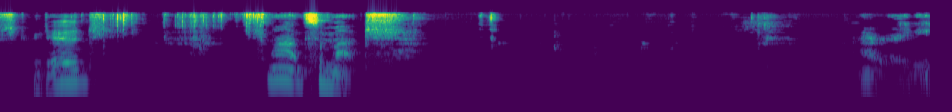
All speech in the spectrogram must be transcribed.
Straight edge. Not so much. Alrighty.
